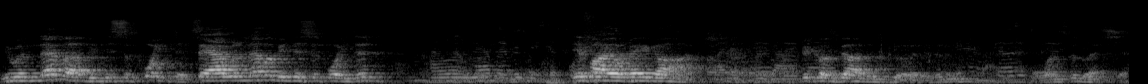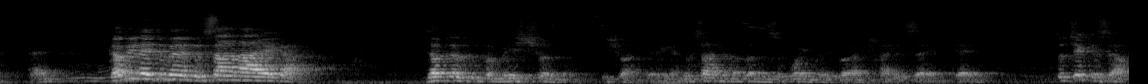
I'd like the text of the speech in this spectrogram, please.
You will never be disappointed. Say, I will never be disappointed I will never be disappointed. if I obey God. I obey God. Because God is good, isn't He? God is He good wants to bless you. Kabhi nahi tumhe nuksan aayega. Jab tak tum Parmeshwar vishwas karega. Nuksan means disappointment is what I'm trying to say. Okay? So check yourself.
